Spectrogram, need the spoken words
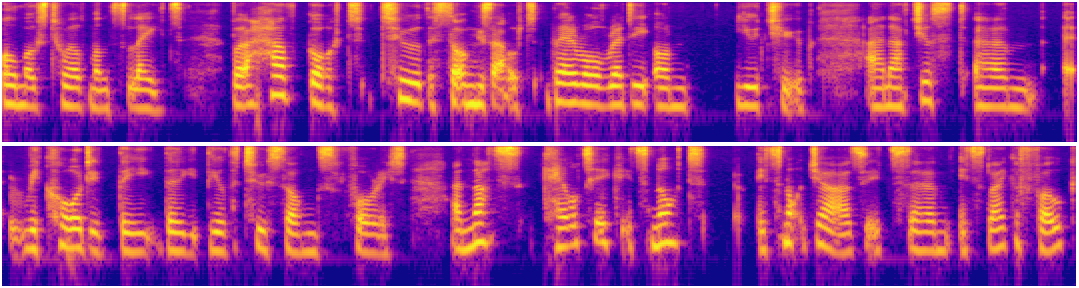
almost 12 months late, but I have got two of the songs out. They're already on YouTube, and I've just um, recorded the, the the other two songs for it, and that's Celtic. It's not it's not jazz. It's um, it's like a folk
